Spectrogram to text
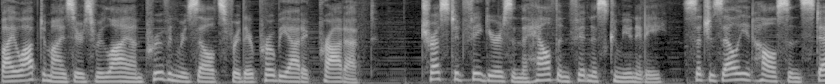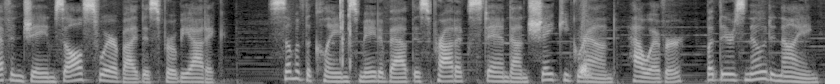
BiOptimizers rely on proven results for their probiotic product. Trusted figures in the health and fitness community, such as Elliot Hulse and Stephen James all swear by this probiotic. Some of the claims made about this product stand on shaky ground, however, but there's no denying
